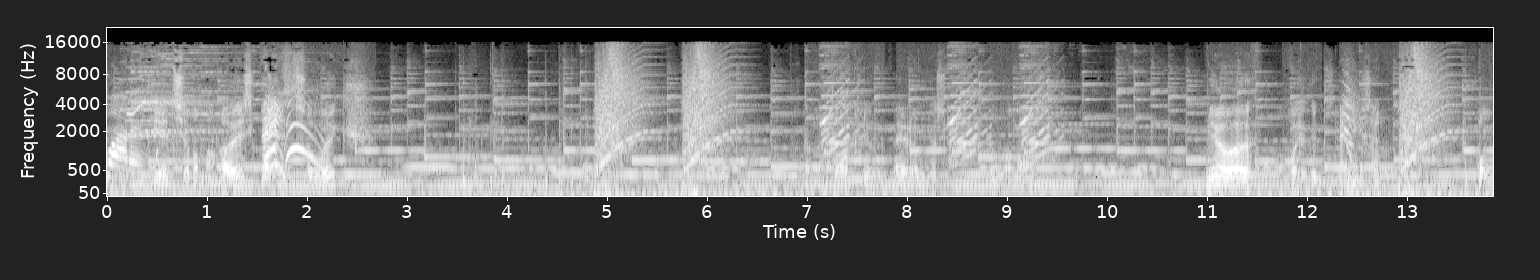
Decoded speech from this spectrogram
water! Gehe jetzt hier nochmal raus, gehe zurück. Ich bei irgendwas für 100. Ja, aber hier gibt es einiges an. So,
